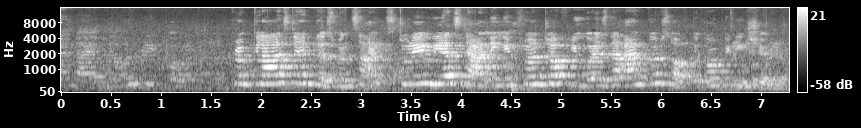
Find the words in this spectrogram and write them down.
And I am Navanpreet Kaur. From class 10 plus 1 science. Today we are standing in front of you as the anchors of the competition.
